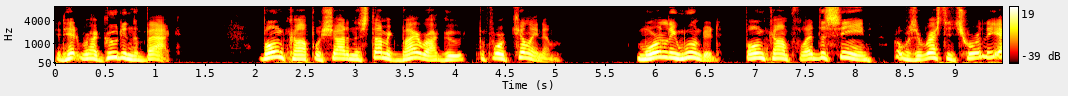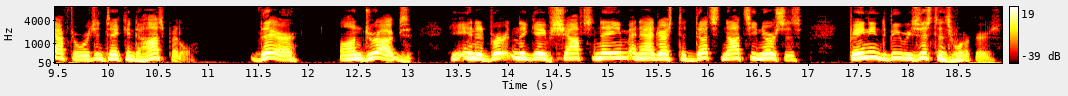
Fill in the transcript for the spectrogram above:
and hit Ragut in the back. Bonekamp was shot in the stomach by Ragut before killing him. Mortally wounded, Bonekamp fled the scene but was arrested shortly afterwards and taken to hospital. There, on drugs, he inadvertently gave Schaft's name and address to Dutch Nazi nurses feigning to be resistance workers.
